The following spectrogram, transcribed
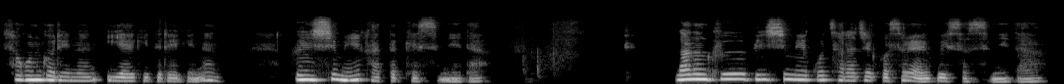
소곤거리는 이야기들에게는 근심이 가득했습니다. 나는 그 빈심이 곧 사라질 것을 알고 있었습니다.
